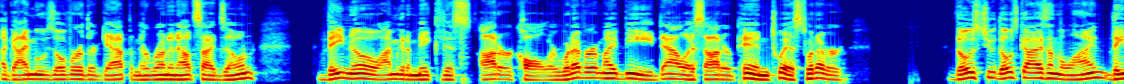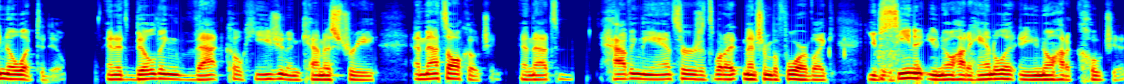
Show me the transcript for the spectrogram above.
a guy moves over their gap and they're running outside zone. They know I'm going to make this otter call or whatever it might be, Dallas, otter, pin, twist, whatever. Those two, those guys on the line, they know what to do and it's building that cohesion and chemistry and that's all coaching and that's having the answers it's what i mentioned before of like you've seen it you know how to handle it and you know how to coach it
